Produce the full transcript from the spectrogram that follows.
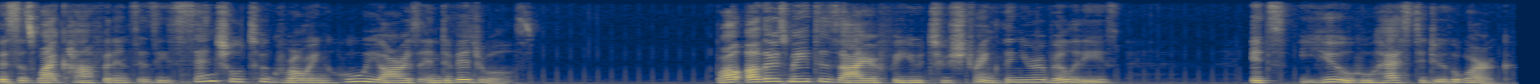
This is why confidence is essential to growing who we are as individuals. While others may desire for you to strengthen your abilities, it's you who has to do the work.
